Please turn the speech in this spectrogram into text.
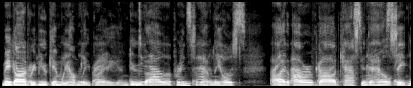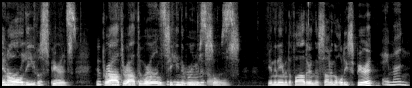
May God rebuke him, we humbly pray. And do thou, O Prince of the heavenly hosts, by the power of God, cast into hell Satan and all the evil spirits who prowl throughout the world, seeking the ruin of souls. In the name of the Father, and the Son, and the Holy Spirit. Amen.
